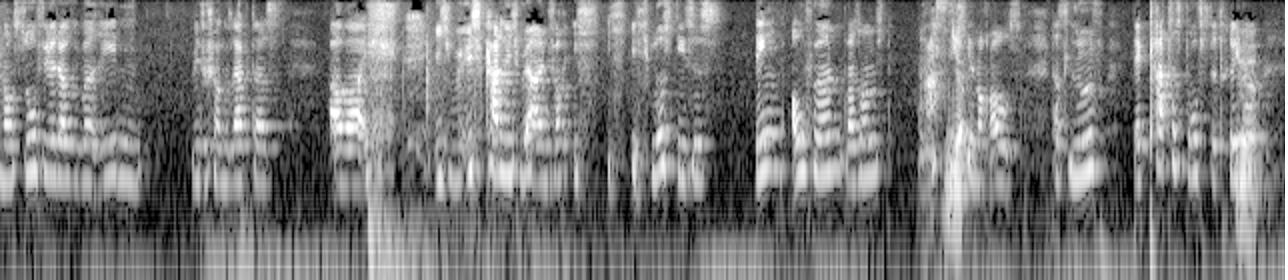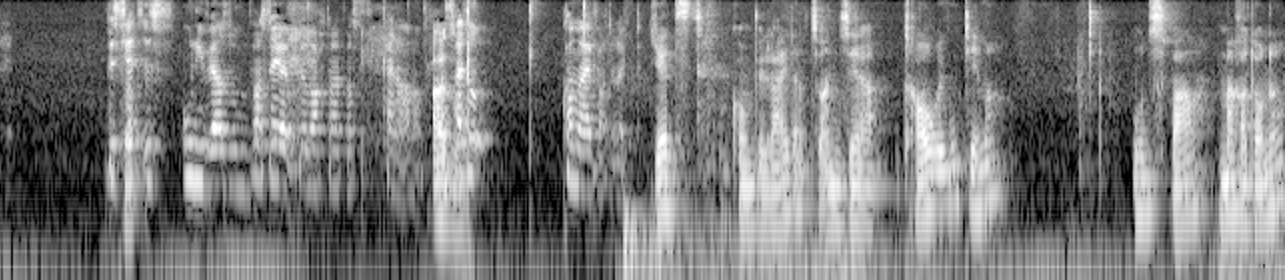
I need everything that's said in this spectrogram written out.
noch so viel darüber reden, wie du schon gesagt hast. Aber ich, ich, ich kann nicht mehr einfach. Ich, ich, ich muss dieses Ding aufhören, weil sonst raste ich Ja. hier noch aus. Das Löw, der katastrophste Trainer. Ja. Bis Ja. jetzt ist Universum, was er gemacht hat, was, keine Ahnung. Also. also kommen wir einfach direkt. Jetzt kommen wir leider zu einem sehr traurigen Thema. Und zwar Maradona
